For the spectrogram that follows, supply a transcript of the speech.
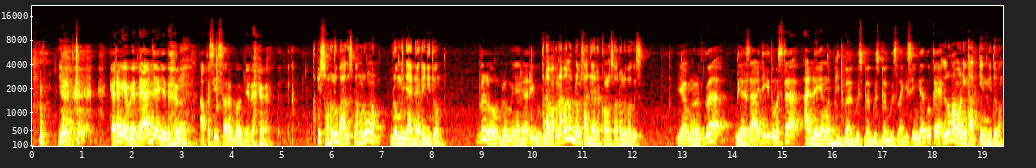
Iya. kadang ya bete aja gitu apa sih suara gue gitu Tapi suara lu bagus bang, lu belum menyadari gitu bang. belum belum menyadari gue Kenapa kenapa lu belum sadar kalau suara lu bagus? ya menurut gue biasa aja gitu maksudnya ada yang lebih bagus bagus bagus lagi sehingga gue kayak Lu nggak mau ningkatin gitu bang?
